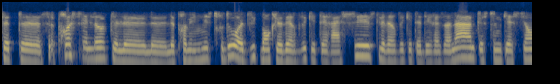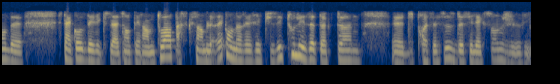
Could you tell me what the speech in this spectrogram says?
cette, euh, ce procès-là que le, le, premier ministre Trudeau a dit que bon que le verdict était raciste, le verdict était déraisonnable, que c'est une question de c'est à cause des récusations péremptoires, parce qu'il semblerait qu'on aurait récusé tous les autochtones euh, du processus de sélection de jury.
